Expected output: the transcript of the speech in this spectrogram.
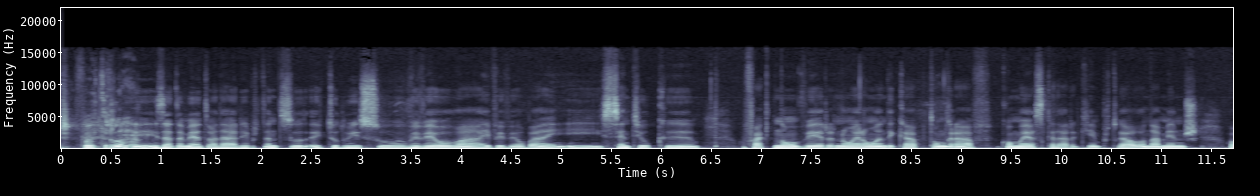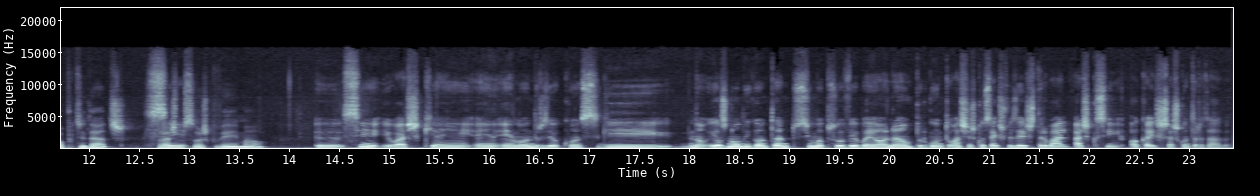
Para outro lado. E- Exatamente, olhar e portanto e tudo isso viveu lá e viveu bem e sentiu que o facto de não ver não era um handicap tão grave como é se calhar aqui em Portugal onde há menos oportunidades para as Sim. pessoas que veem mal. Uh, sim, eu acho que em, em, em Londres eu consegui. Não, eles não ligam tanto se uma pessoa vê bem ou não, perguntam: achas que consegues fazer este trabalho? Acho que sim. Ok, estás contratada.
